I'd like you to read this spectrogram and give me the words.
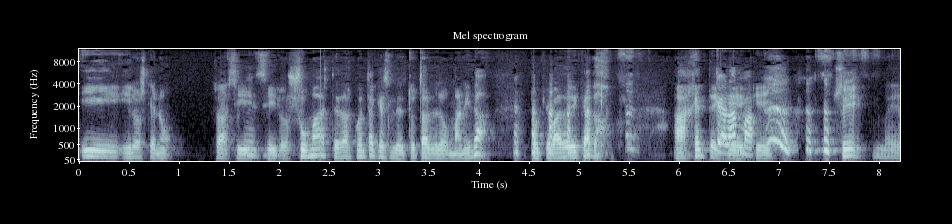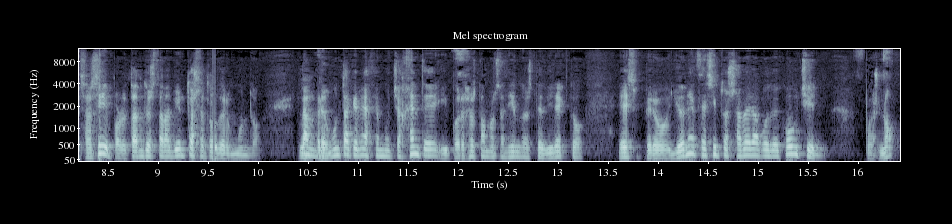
y, los que no. O sea, si, si los sumas te das cuenta que es el total de la humanidad, porque va dedicado a gente que, Sí, es así, por lo tanto están abiertos a todo el mundo. La pregunta que me hace mucha gente, y por eso estamos haciendo este directo, es, ¿pero yo necesito saber algo de coaching? Pues no,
